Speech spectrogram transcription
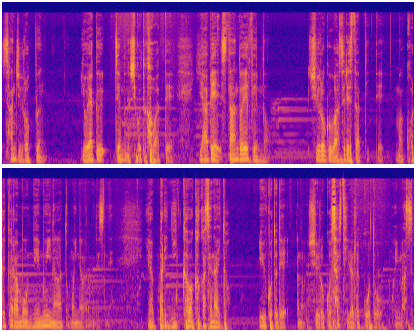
36分ようやく全部の仕事が終わってやべえスタンド FM の収録忘れてたって言って、まあ、これからもう眠いなと思いながらもですねやっぱり日課は欠かせないということであの収録をさせていただこうと思います。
